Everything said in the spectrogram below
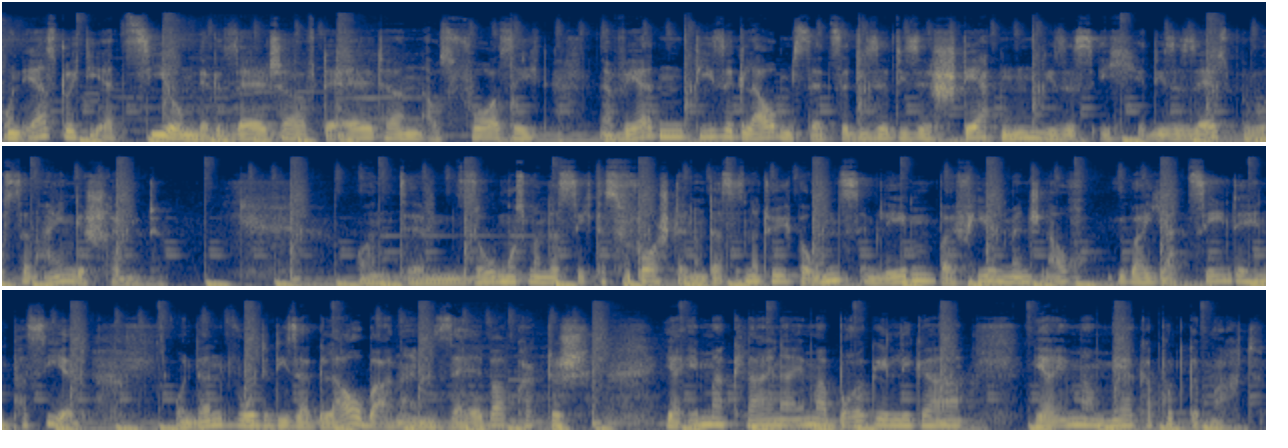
Und erst durch die Erziehung der Gesellschaft, der Eltern, aus Vorsicht, werden diese Glaubenssätze, diese, diese Stärken, dieses Ich, dieses Selbstbewusstsein eingeschränkt. Und ähm, so muss man das, sich das vorstellen. Und das ist natürlich bei uns im Leben, bei vielen Menschen auch über Jahrzehnte hin passiert. Und dann wurde dieser Glaube an einem selber praktisch ja immer kleiner, immer bröckeliger, ja immer mehr kaputt gemacht.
